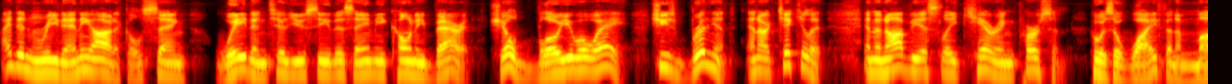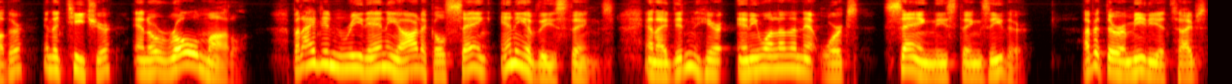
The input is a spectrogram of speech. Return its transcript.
I didn't read any articles saying, wait until you see this Amy Coney Barrett. She'll blow you away. She's brilliant and articulate and an obviously caring person who is a wife and a mother and a teacher and a role model. But I didn't read any articles saying any of these things, and I didn't hear anyone on the networks saying these things either. I bet there are media types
